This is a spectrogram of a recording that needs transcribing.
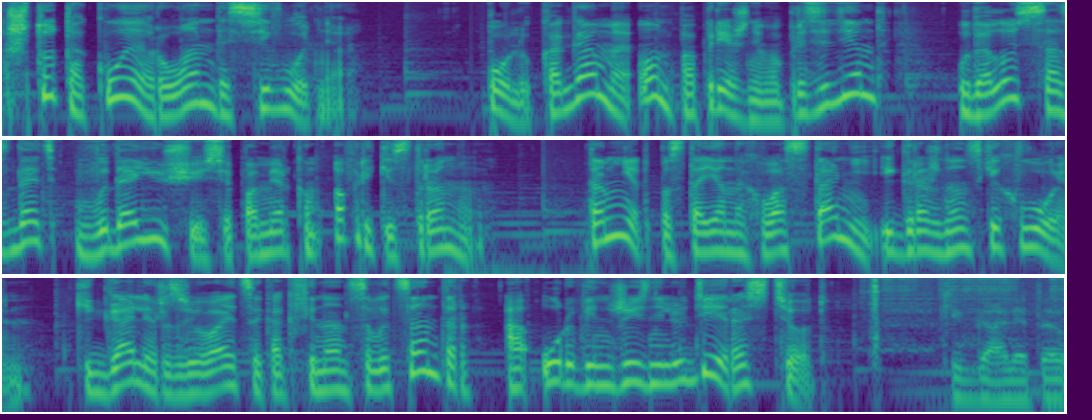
Что такое Руанда сегодня? Полю Кагаме, он по-прежнему президент, удалось создать выдающуюся по меркам Африки страну – там нет постоянных восстаний и гражданских войн. Кигали развивается как финансовый центр, а уровень жизни людей растет. Кигаль — это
